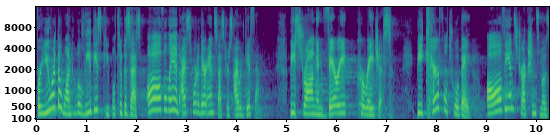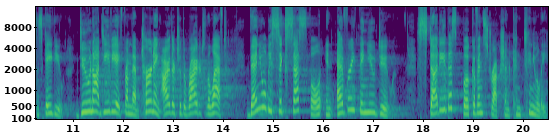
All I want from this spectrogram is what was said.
for you are the one who will lead these people to possess all the land I swore to their ancestors I would give them. Be strong and very courageous. Be careful to obey all the instructions Moses gave you. Do not deviate from them, turning either to the right or to the left. Then you will be successful in everything you do. Study this book of instruction continually.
